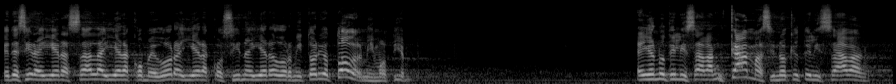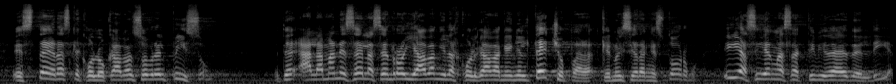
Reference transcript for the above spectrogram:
Es decir, ahí era sala, ahí era comedor, ahí era cocina, ahí era dormitorio, todo al mismo tiempo. Ellos no utilizaban camas, sino que utilizaban esteras que colocaban sobre el piso. Entonces, al amanecer las enrollaban y las colgaban en el techo para que no hicieran estorbo. Y hacían las actividades del día.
